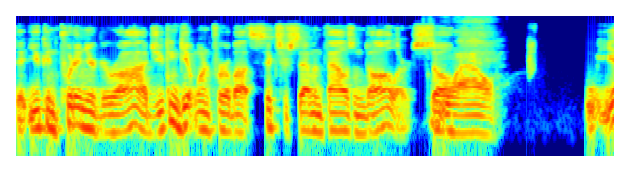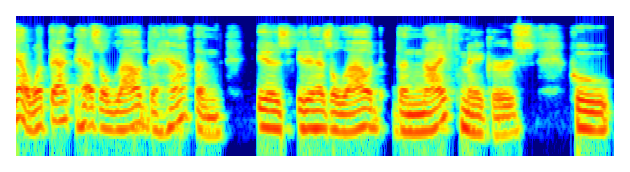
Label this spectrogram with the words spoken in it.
that you can put in your garage. You can get one for about six or seven thousand dollars. So wow, yeah, what that has allowed to happen is it has allowed the knife makers who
